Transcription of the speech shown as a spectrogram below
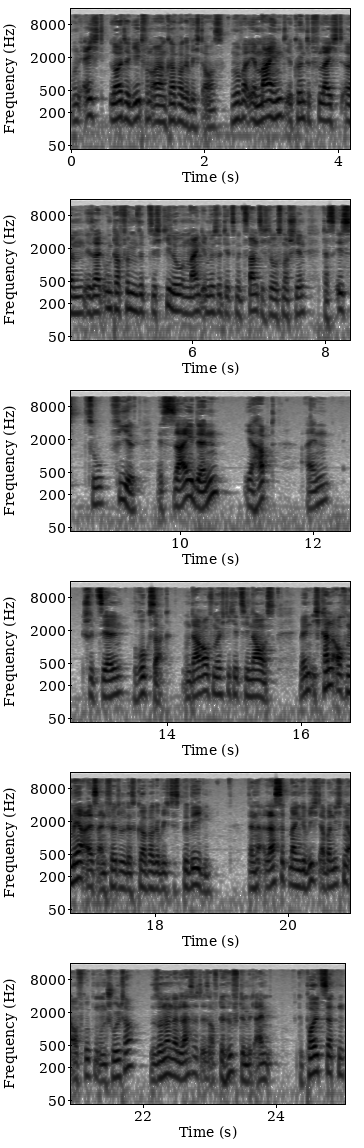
Und echt, Leute, geht von eurem Körpergewicht aus. Nur weil ihr meint, ihr könntet vielleicht, ähm, ihr seid unter 75 Kilo und meint, ihr müsstet jetzt mit 20 losmarschieren, das ist zu viel. Es sei denn, ihr habt einen speziellen Rucksack. Und darauf möchte ich jetzt hinaus. Wenn ich kann auch mehr als ein Viertel des Körpergewichtes bewegen, dann lastet mein Gewicht aber nicht mehr auf Rücken und Schulter, sondern dann lastet es auf der Hüfte mit einem gepolsterten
